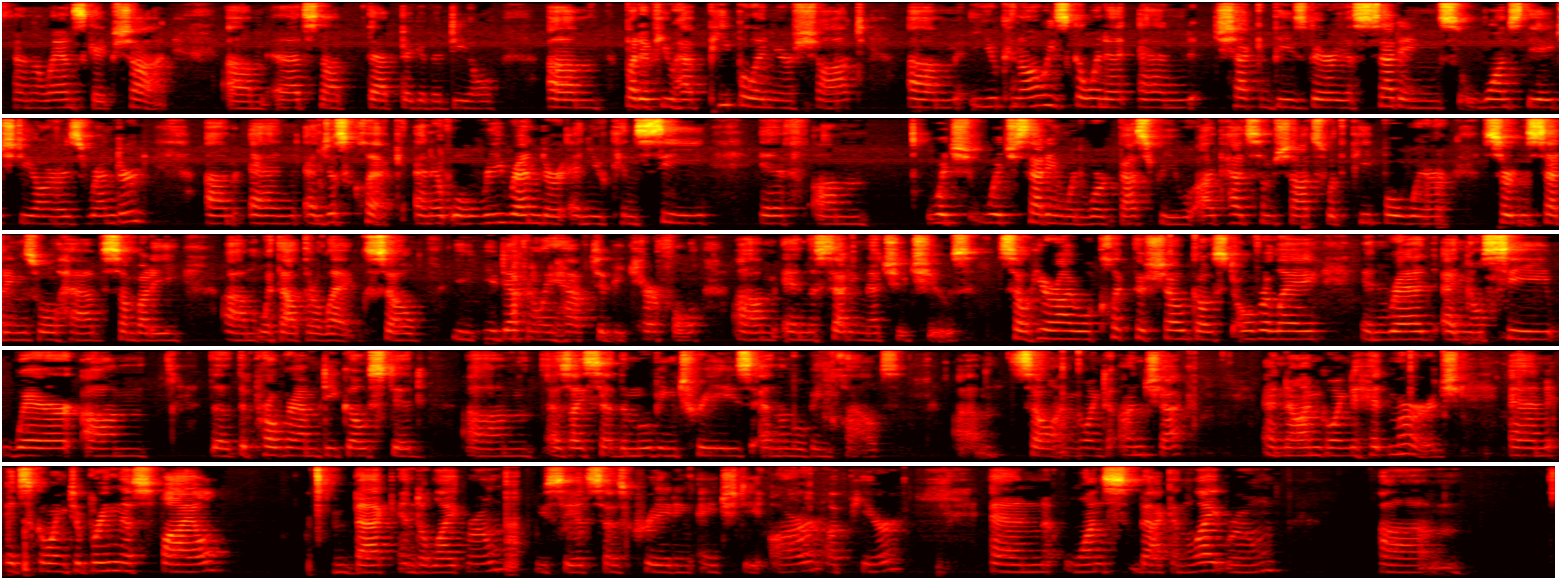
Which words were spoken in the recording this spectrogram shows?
and a landscape shot, um, that's not that big of a deal. Um, but if you have people in your shot, um, you can always go in it and check these various settings once the HDR is rendered um, and, and just click and it will re-render and you can see if um, which which setting would work best for you. I've had some shots with people where certain settings will have somebody um, without their legs. So you, you, definitely have to be careful um, in the setting that you choose. So here I will click the Show Ghost Overlay in red and you'll see where um, the, the program deghosted, um, as I said, the moving trees and the moving clouds. Um, so I'm going to uncheck and now I'm going to hit merge and it's going to bring this file back into Lightroom. You see it says creating HDR up here. And once back in Lightroom, um,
